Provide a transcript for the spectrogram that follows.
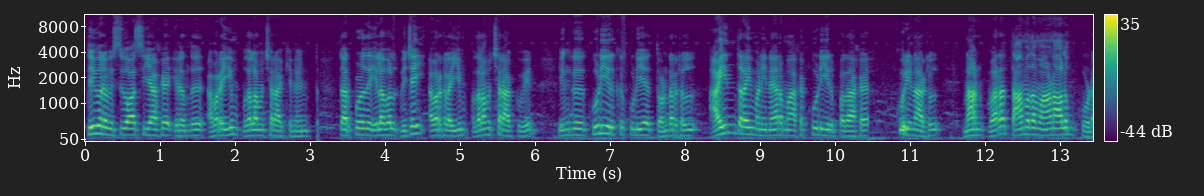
தீவிர விசுவாசியாக இருந்து அவரையும் முதலமைச்சராக்கினேன். தற்பொழுது இளவல் விஜய் அவர்களையும் முதலமைச்சராக்குவேன். இங்கு கூடியிருக்கக்கூடிய தொண்டர்கள் ஐந்தரை மணி நேரமாக கூடியிருப்பதாக கூறினார்கள். நான் வர தாமதமானாலும் கூட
